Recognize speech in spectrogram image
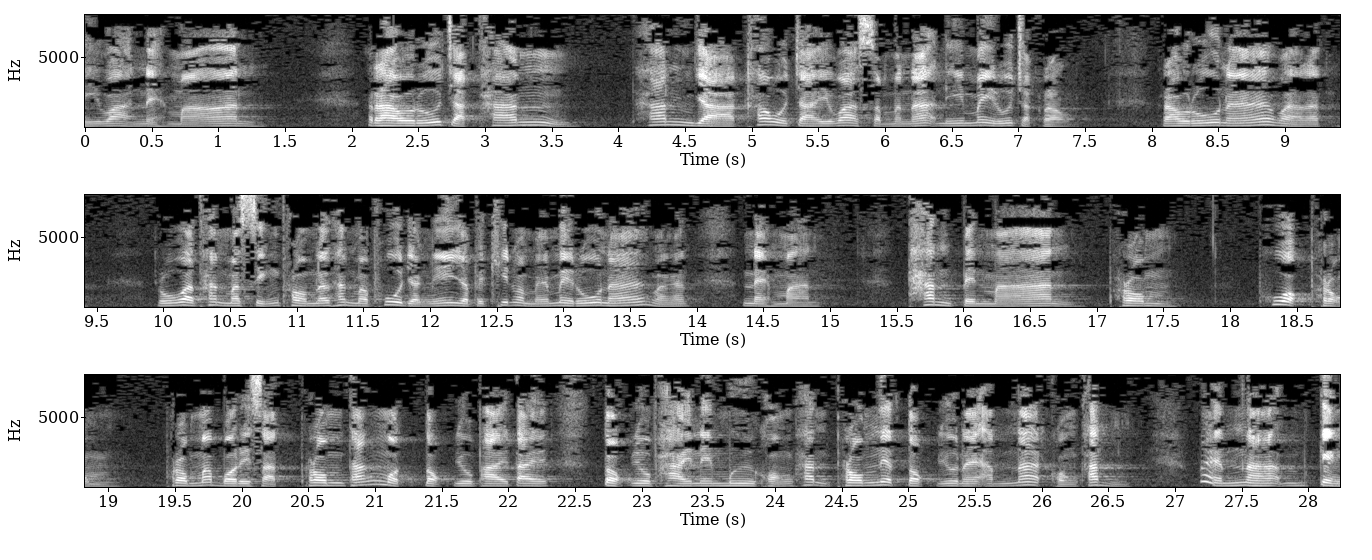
นี้ว่าเนมารเรารู้จักท่าน ท่านอย่าเข้าใจว่าสมณะนี้ไม่รู้จักเรา เรารู้นะว่ารู้ว่าท่านมาสิงพรหมแล้วท่านมาพูดอย่างนี้ อย่าไปคิดว่าแม้ไม่รู้นะว่างั้นแน่มารท่านเป็นมารพรหมพวกพรหม รหมบริษัท พรหมทั้งหมดตกอยู่ภายใต้ตกอยู่ภายในมือของท่าน พรหมเนี่ยตกอยู่ในอำนาจของท่านแม่นาเก่ง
